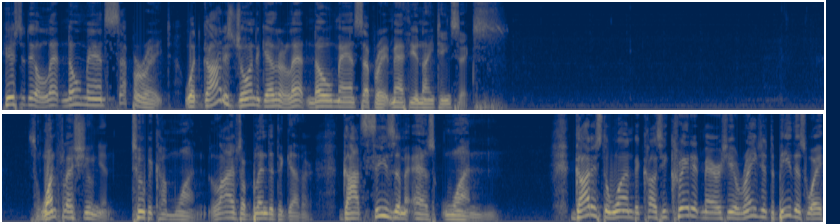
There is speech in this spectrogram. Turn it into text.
Here's the deal let no man separate. What God has joined together, let no man separate. Matthew 19, 6. So one flesh union, two become one. Lives are blended together. God sees them as one. God is the one because He created marriage, He arranged it to be this way.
